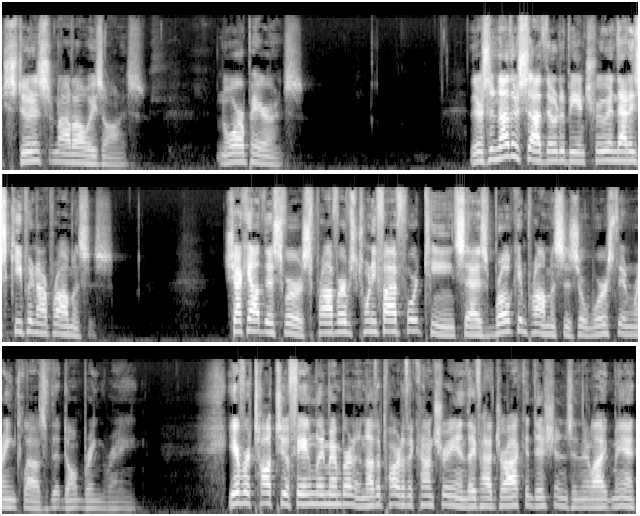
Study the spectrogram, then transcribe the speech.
Students are not always honest, nor are parents. There's another side, though, to being true, and that is keeping our promises. Check out this verse. Proverbs 25 14 says, Broken promises are worse than rain clouds that don't bring rain. You ever talk to a family member in another part of the country and they've had dry conditions and they're like, man,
